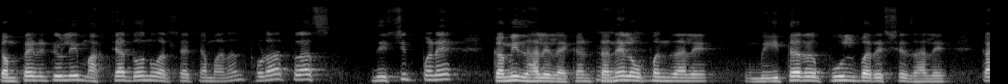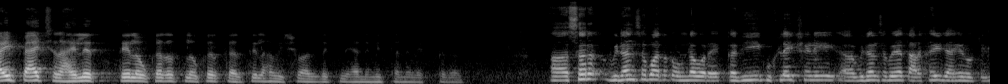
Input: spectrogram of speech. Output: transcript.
कम्पॅरेटिव्हली मागच्या दोन वर्षाच्या मानानं थोडा त्रास निश्चितपणे कमी झालेला आहे. कारण टनेल ओपन झाले इतर पूल बरेचसे झाले. काही पॅच राहिलेत ते लवकरात लवकर करतील हा विश्वास देखील या निमित्ताने व्यक्त करतो. सर विधानसभा आता तोंडावर आहे. कधी कुठल्याही क्षणी विधानसभेच्या तारखाही जाहीर होतील.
